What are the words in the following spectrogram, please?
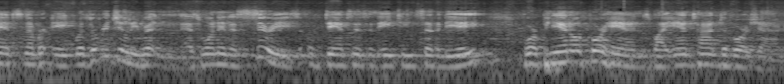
Dance number eight was originally written as one in a series of dances in 1878 for piano four hands by Anton Dvorak.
